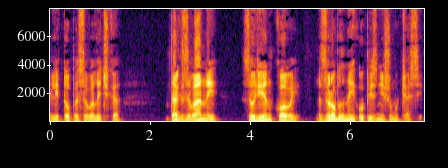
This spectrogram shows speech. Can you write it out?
літопису величка, так званий Судієнковий, зроблений у пізнішому часі.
